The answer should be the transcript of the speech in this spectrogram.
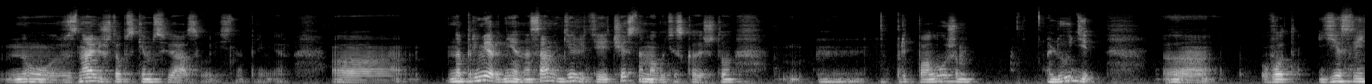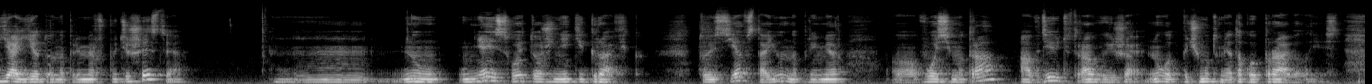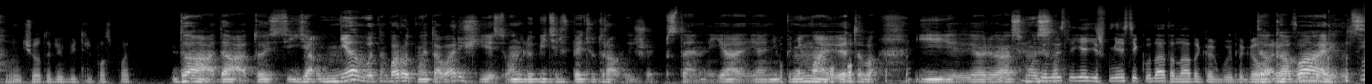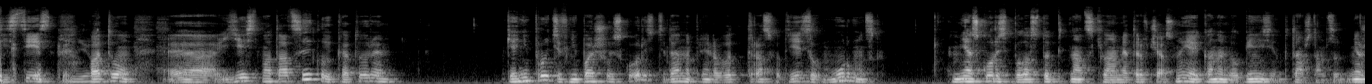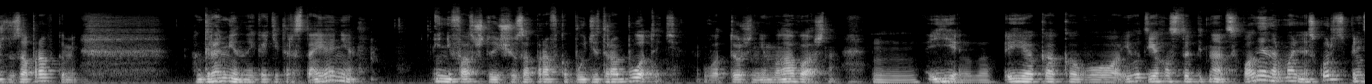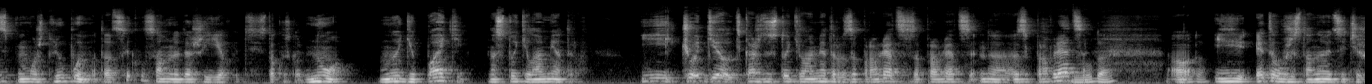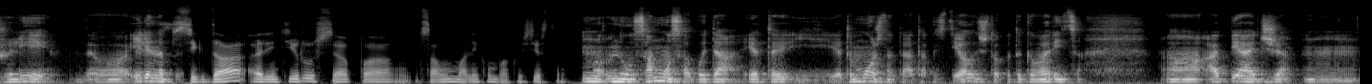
Ну, знали, чтобы с кем связывались, например. А, например, не, на самом деле, я честно могу тебе сказать, что, предположим, люди, э, вот, если я еду, например, в путешествие, ну, у меня есть свой тоже некий график. То есть я встаю, например, в 8 утра, а в 9 утра выезжаю. Ну вот почему-то у меня такое правило есть. Ничего, ты любитель поспать. Да, да, то есть я, у меня вот наоборот мой товарищ есть, он любитель в 5 утра выезжать постоянно. Я, я не понимаю этого, и я говорю, а смысл? Ну, если едешь вместе куда-то, надо как бы договариваться. Договариваться, естественно. Потом, э, есть мотоциклы, которые, я не против небольшой скорости, да, например, в этот раз вот ездил в Мурманск, у меня скорость была 115 км в час. Ну, я экономил бензин, потому что там между заправками огроменные какие-то расстояния. И не факт, что еще заправка будет работать. Вот тоже немаловажно. Mm-hmm. И, да, да. и как его. И вот ехал 115. Вполне нормальная скорость. В принципе, может любой мотоцикл со мной даже ехать с такой скоростью. Но многие байки на 100 километров. И что делать? Каждые 100 километров заправляться, заправляться, э, заправляться. Ну да. А, ну, да. И это уже становится тяжелее. Или на... Всегда ориентируешься по самому маленькому баку, естественно. Ну, ну, само собой, да. Это, и это можно, да, так сделать, чтобы договориться. А, опять же,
